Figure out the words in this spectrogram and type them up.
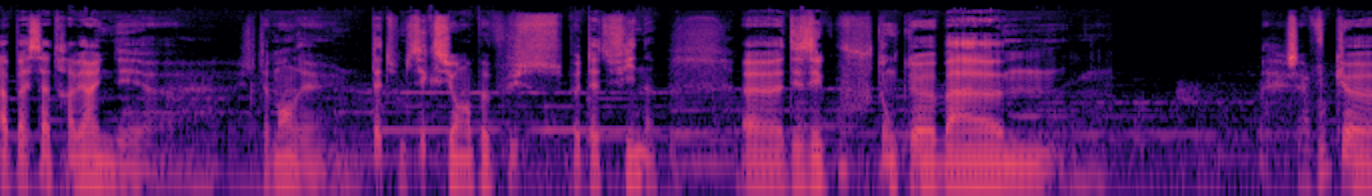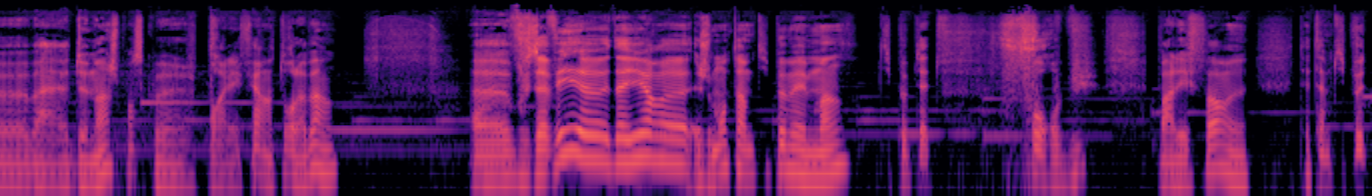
à passer à travers une des, justement, peut-être une section un peu plus, peut-être fine des égouts. Donc bah hum, J'avoue que bah, demain, je pense que je pourrais aller faire un tour là-bas. hein. Euh, vous avez euh, d'ailleurs, euh, je monte un petit peu mes mains, un petit peu peut-être fourbu par l'effort, euh, peut-être un petit peu de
